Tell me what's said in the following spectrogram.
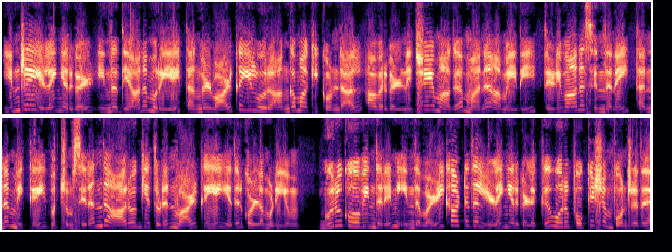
இன்றைய இளைஞர்கள் இந்த தியான முறையை தங்கள் வாழ்க்கையில் ஒரு அங்கமாக்கிக் கொண்டால் அவர்கள் நிச்சயமாக மன அமைதி தெளிவான சிந்தனை தன்னம்பிக்கை மற்றும் சிறந்த ஆரோக்கியத்துடன் வாழ்க்கையை எதிர்கொள்ள முடியும். குரு கோவிந்தரின் இந்த வழிகாட்டுதல் இளைஞர்களுக்கு ஒரு பொக்கிஷம் போன்றது.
